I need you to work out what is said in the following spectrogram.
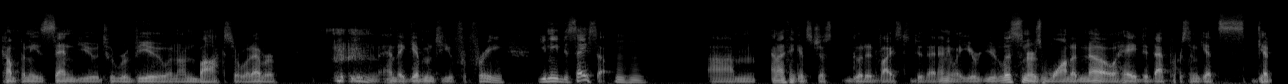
companies send you to review and unbox or whatever, and they give them to you for free, you need to say so. Mm-hmm. Um, and I think it's just good advice to do that anyway. Your your listeners want to know, hey, did that person get get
